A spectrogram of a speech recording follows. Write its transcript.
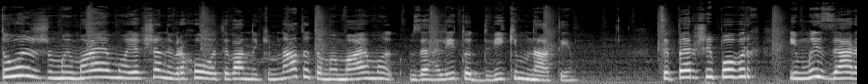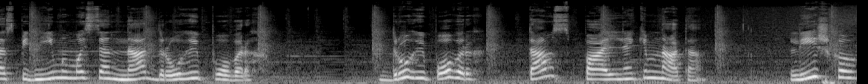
Тож ми маємо, якщо не враховувати ванну кімнату, то ми маємо взагалі-то дві кімнати. Це перший поверх, і ми зараз піднімемося на другий поверх. Другий поверх там спальня кімната, ліжко,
